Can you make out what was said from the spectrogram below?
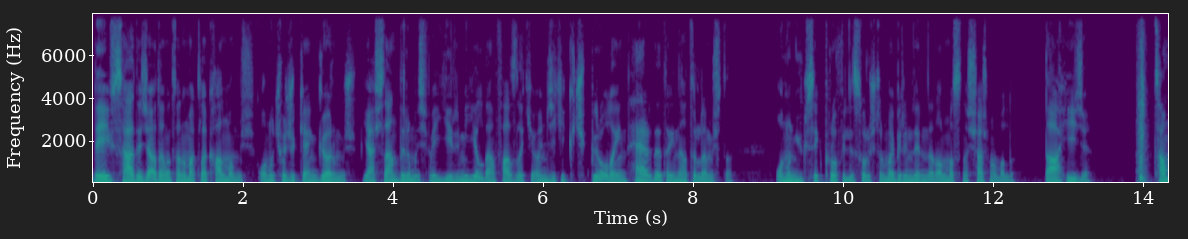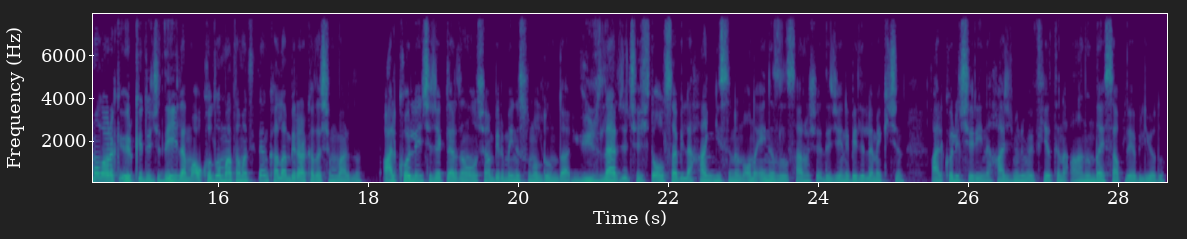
Dave sadece adamı tanımakla kalmamış, onu çocukken görmüş, yaşlandırmış ve 20 yıldan fazlaki önceki küçük bir olayın her detayını hatırlamıştı. Onun yüksek profilli soruşturma birimlerinden olmasına şaşmamalı. Dahice. Tam olarak ürkütücü değil ama okulda matematikten kalan bir arkadaşım vardı. Alkollü içeceklerden oluşan bir menü sunulduğunda yüzlerce çeşit olsa bile hangisinin onu en hızlı sarhoş edeceğini belirlemek için alkol içeriğini, hacmini ve fiyatını anında hesaplayabiliyordu.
